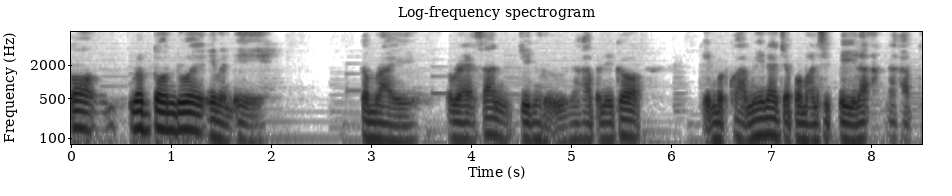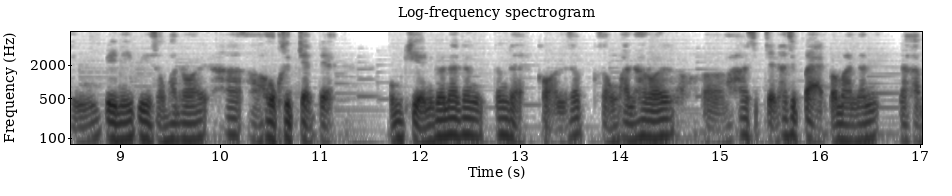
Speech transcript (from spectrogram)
ก็เริ่มต้นด้วย M&A กำไรระยะสั้นจริงหรือนะครับอันนี้ก็เขียนบทความนี้น่าจะประมาณ 10 ปีแล้วนะครับถึงปีนี้ปี 2567 เนี่ยผมเขียนก็น่าจะตั้งตั้งแต่ก่อนสัก 2557 58ประมาณนั้นนะครับ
